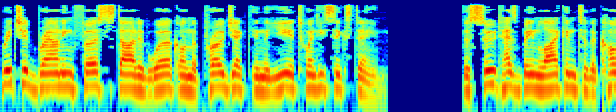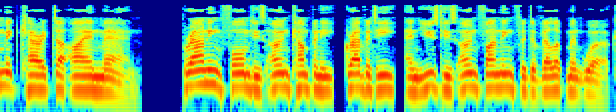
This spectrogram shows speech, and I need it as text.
Richard Browning first started work on the project in the year 2016. The suit has been likened to the comic character Iron Man. Browning formed his own company, Gravity, and used his own funding for development work.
